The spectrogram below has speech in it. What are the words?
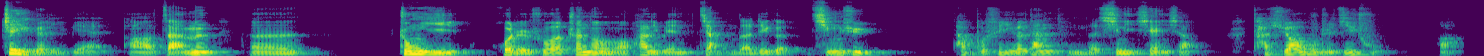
这个里边啊，咱们呃中医或者说传统文化里边讲的这个情绪，它不是一个单纯的心理现象。它需要物质基础啊，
